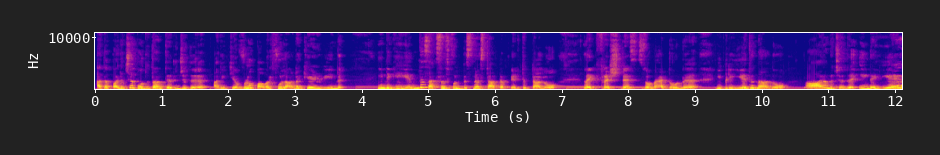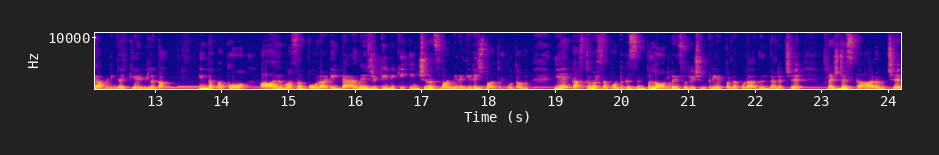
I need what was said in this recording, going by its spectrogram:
அதை படித்த போது தான் தெரிஞ்சது அது எவ்வளோ பவர்ஃபுல்லான கேள்வின்னு. இன்னைக்கு எந்த சக்ஸஸ்ஃபுல் பிஸ்னஸ் ஸ்டார்ட் அப் எடுத்துக்கிட்டாலும் லைக் ஃப்ரெஷ் டெஸ்க் ஜொமேட்டோன்னு இப்படி எதுனாலும் ஆரம்பிச்சது இந்த ஏன் அப்படிங்கிற கேள்வியில தான் இந்த பக்கம் ஆறு மாசம் போராடி டேமேஜ் டிவிக்கு இன்சூரன்ஸ் வாங்கின கிரீஷ் மாத்ருபூதம் ஏன் கஸ்டமர் சப்போர்ட்டுக்கு சிம்பிள் ஆன்லைன் சொல்யூஷன் கிரியேட் பண்ணக்கூடாதுன்னு நினைச்சு ஃப்ரெஷ் டெஸ்க் ஆரம்பிச்சு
